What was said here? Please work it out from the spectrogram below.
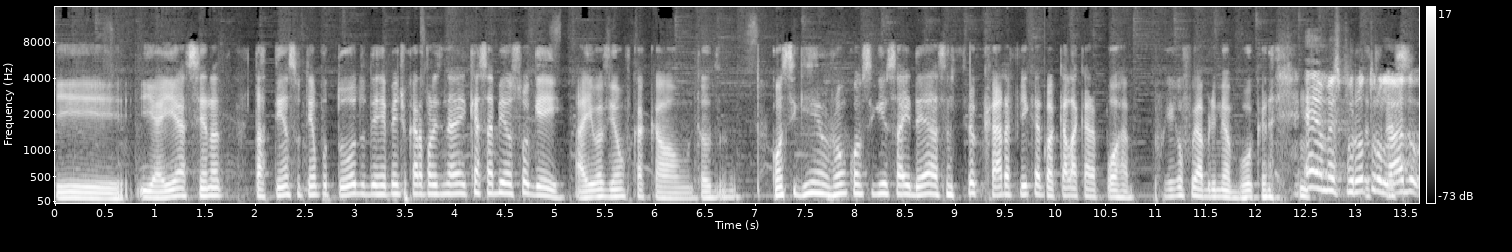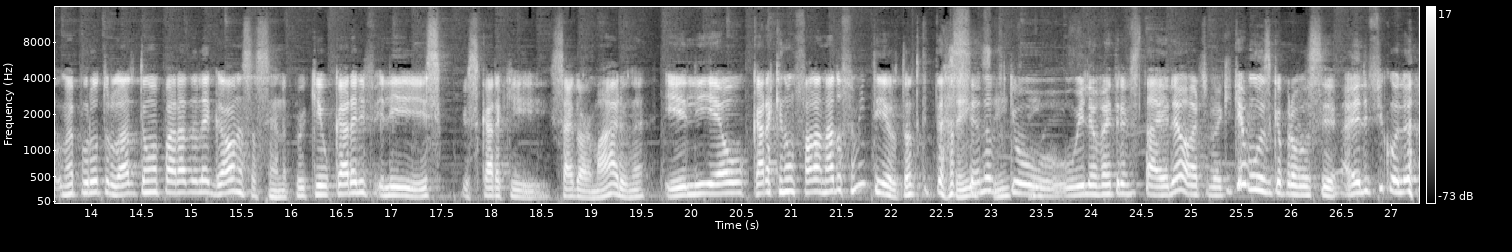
E, e aí a cena tá tenso o tempo todo, de repente o cara fala assim, quer saber, eu sou gay. Aí o avião fica calmo. Então, conseguiu, o João conseguiu sair dessa. O cara fica com aquela cara, porra, por que, eu fui abrir minha boca, né? É, mas por outro lado, mas por outro lado tem uma parada legal nessa cena, porque o cara, ele, ele esse, esse cara que sai do armário, né? Ele é o cara que não fala nada o filme inteiro. Tanto que a sim, cena sim, que o, o, William vai entrevistar ele é ótima. O que, que é música para você? Aí ele fica olhando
